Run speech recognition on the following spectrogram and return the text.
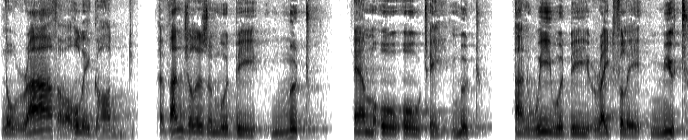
no wrath of a holy God, evangelism would be moot. M O O T, moot. And we would be rightfully mute.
